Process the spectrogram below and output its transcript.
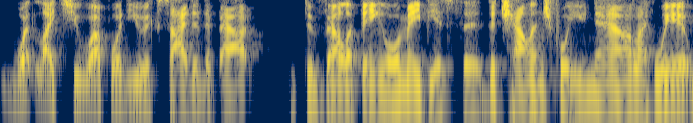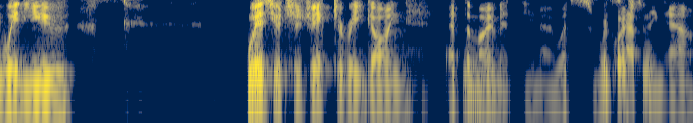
what lights you up? What are you excited about developing, or maybe it's the the challenge for you now? Like where where do you where's your trajectory going at the mm. moment? You know, what's what's happening now?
